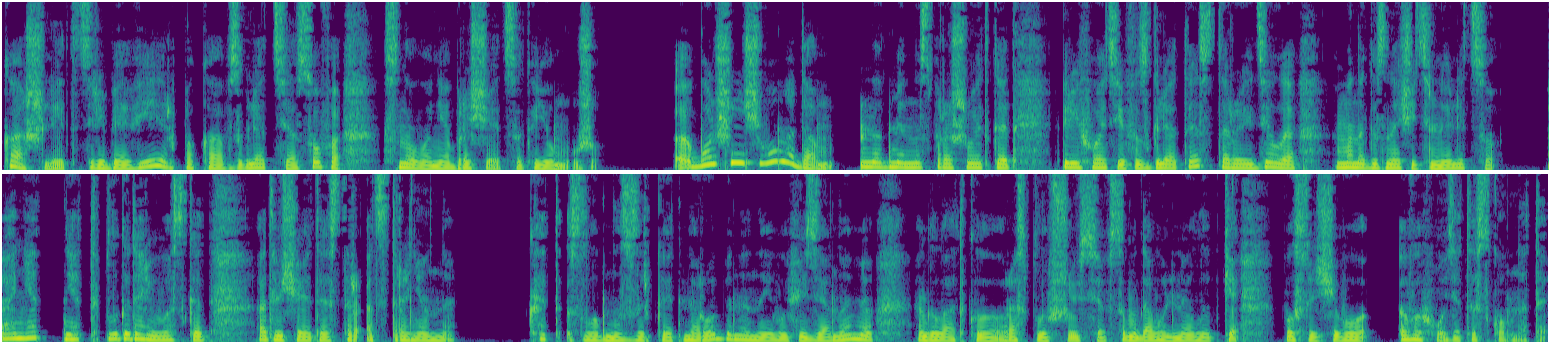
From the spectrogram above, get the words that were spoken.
кашляет, теребя веер, пока взгляд Теософа снова не обращается к ее мужу. «А «Больше ничего, мадам?» — надменно спрашивает Кэт, перехватив взгляд Эстера и делая многозначительное лицо. «А нет, нет, благодарю вас, Кэт», — отвечает Эстер отстраненно. Кэт злобно зыркает на Робина, на его физиономию, гладкую, расплывшуюся в самодовольной улыбке, после чего выходит из комнаты.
